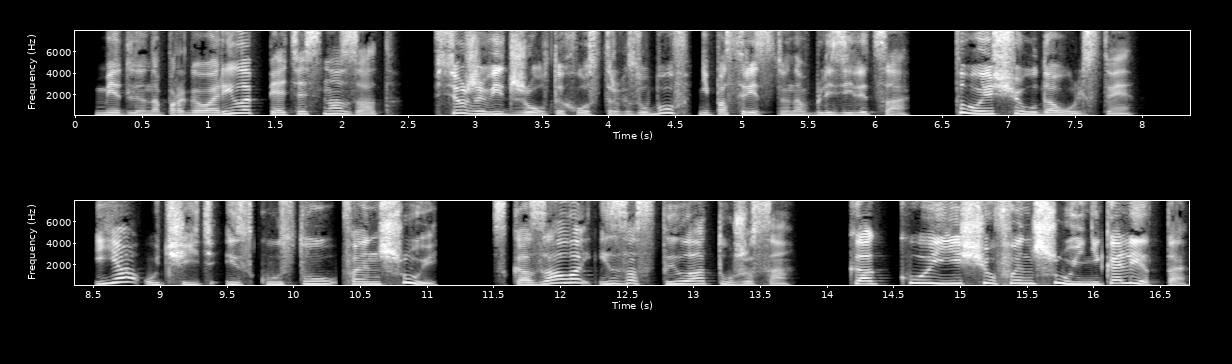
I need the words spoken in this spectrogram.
– медленно проговорила, пятясь назад. Все же вид желтых острых зубов непосредственно вблизи лица – то еще удовольствие. «Я учить искусству фэн-шуй», – сказала и застыла от ужаса. «Какой еще фэн-шуй, Николетта?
